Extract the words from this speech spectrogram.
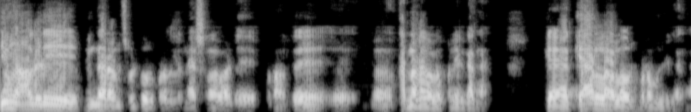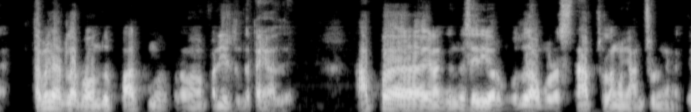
இவங்க ஆல்ரெடி பிங்காரான்னு சொல்லிட்டு ஒரு படத்தில் நேஷனல் அவார்டு படம் வந்து கர்நாடகாவில் பண்ணியிருக்காங்க. கே கேரளாவில் ஒரு படம் பண்ணியிருக்காங்க. தமிழ்நாட்டில் அப்போ வந்து பார்க்குன்னு ஒரு படம் பண்ணிட்டு இருந்த டைம் அது. அப்போ எனக்கு இந்த செய்தி வரும்போது அவங்களோட ஸ்னாப்ஸ் எல்லாம் கொஞ்சம் அனுப்பிச்சுடுங்க எனக்கு.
